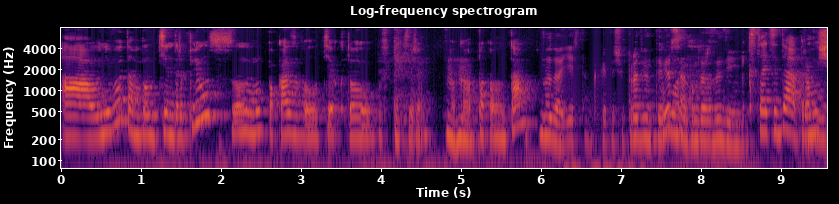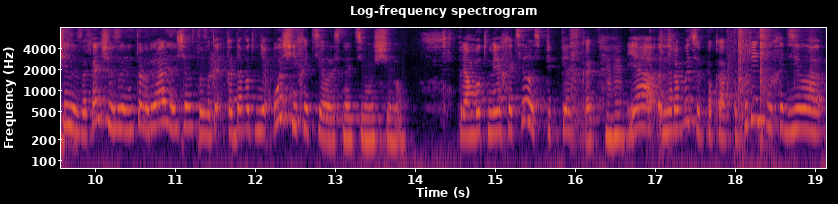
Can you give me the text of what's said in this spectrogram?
А у него там был Tinder Плюс, он ему показывал тех, кто в Питере, пока, Мгм. пока он там. Ну да, есть там какая-то еще продвинутая версия, Вот. она там даже за деньги. Кстати, да, про мужчины заканчивается, они там реально часто зака- Когда вот мне очень хотелось найти мужчину, прям вот мне хотелось пипец как. Мгм. Я на работе пока покурить выходила,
